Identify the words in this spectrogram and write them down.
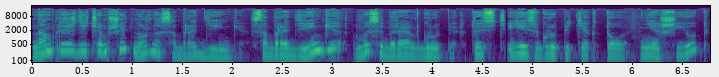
Нам, прежде чем шить, нужно собрать деньги. Собрать деньги мы собираем в группе. То есть есть в группе те, кто не шьют,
